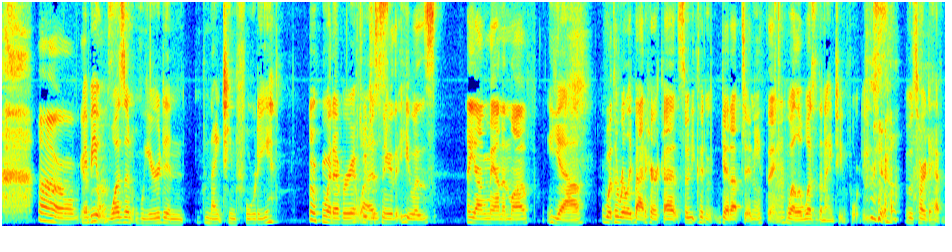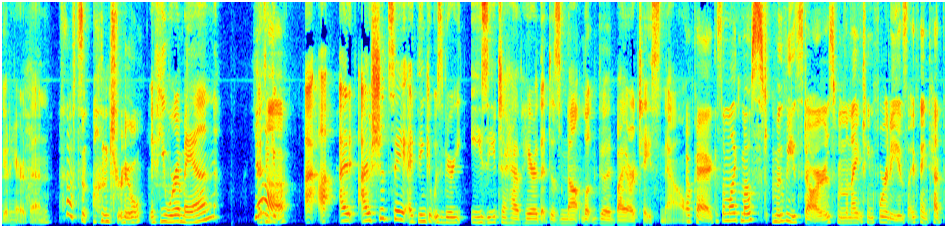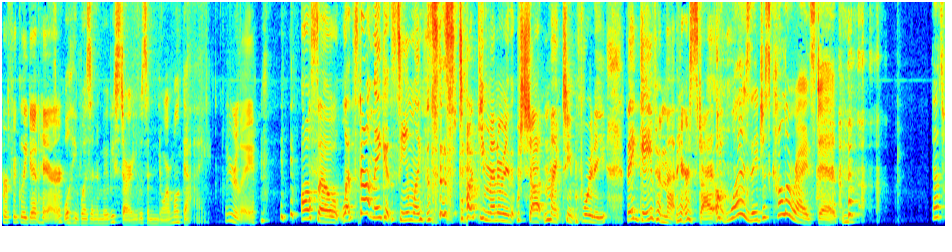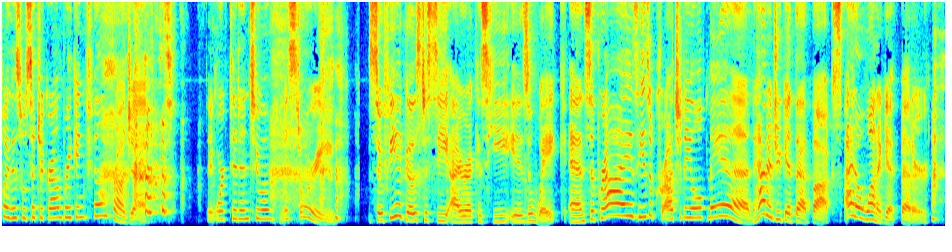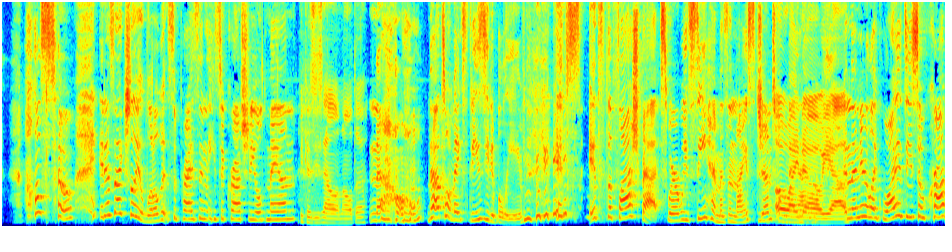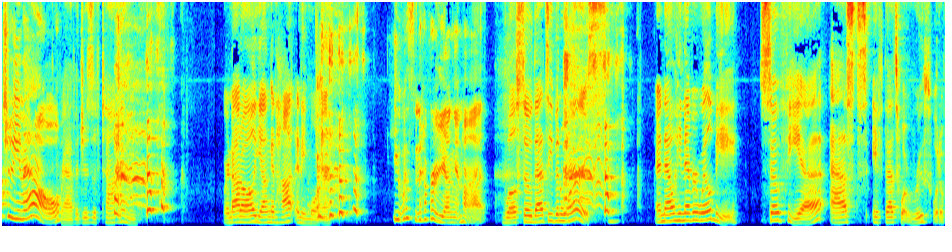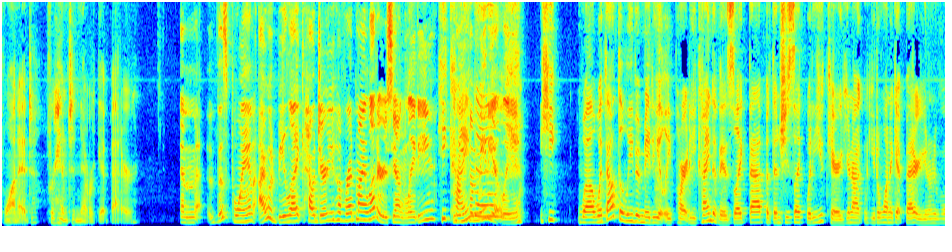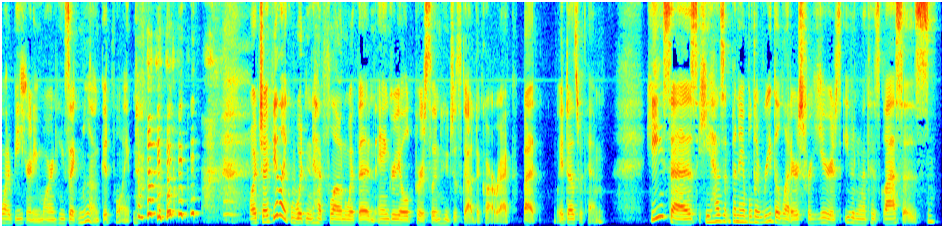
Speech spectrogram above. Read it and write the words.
oh, Maybe it wasn't weird in 1940 or whatever it We was. just knew that he was a young man in love Yeah. with a really bad haircut, so he couldn't get up to anything. Well, it was the 1940s. Yeah. It was hard to have good hair then. That's untrue. If you were a man, Yeah. think it- I, I, I should say I think it was very easy to have hair that does not look good by our taste now. okay, because I'm like most movie stars from the 1940s, I think had perfectly good hair. Well, he wasn't a movie star. He was a normal guy. Clearly. also, let's not make it seem like this is a documentary that was shot in 1940. They gave him that hairstyle. It was. They just colorized it. That's why this was such a groundbreaking film project. they worked it into a, a story. Sophia goes to see Ira because he is awake, and surprise, he's a crotchety old man. How did you get that box? I don't want to get better. Also, it is actually a little bit surprising that he's a crotchety old man. Because he's Alan Alda. No, that's what makes it easy to believe. it's it's the flashbacks where we see him as a nice gentleman. Oh, I know, yeah. And then you're like, why is he so crotchety now? Ravages of time. We're not all young and hot anymore. He was never young and hot. Well, so that's even worse. and now he never will be. Sophia asks if that's what Ruth would have wanted for him to never get better. And at this point, I would be like, "How dare you have read my letters, young lady?" He Leave kind of immediately. He well, without the leave immediately part, he kind of is like that. But then she's like, "What do you care? You're not. You don't want to get better. You don't even want to be here anymore." And he's like, "No, good point." Which I feel like wouldn't have flown with an angry old person who just got in a car wreck, but it does with him. He says he hasn't been able to read the letters for years, even with his glasses.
